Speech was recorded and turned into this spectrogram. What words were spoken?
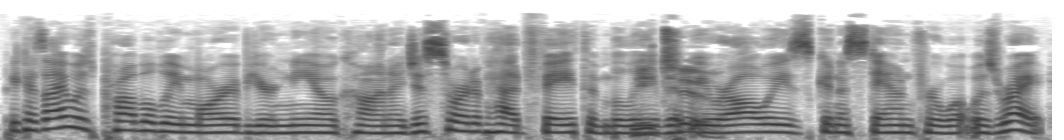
because I was probably more of your neocon. I just sort of had faith and believed that we were always going to stand for what was right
